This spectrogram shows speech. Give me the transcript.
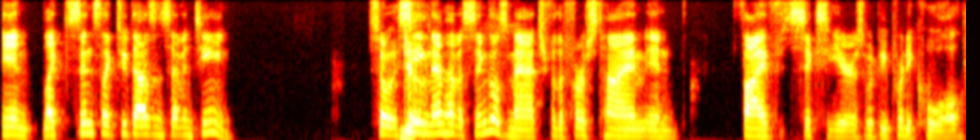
in like since like 2017. So yeah. seeing them have a singles match for the first time in five, six years would be pretty cool.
